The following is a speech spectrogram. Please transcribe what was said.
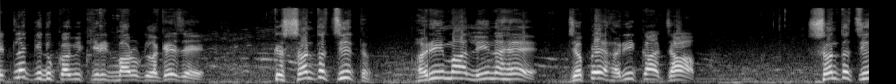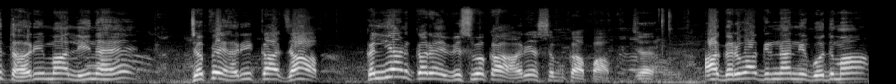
એટલે કીધું કવિ કિરીટ બારોટ લખે છે કે સંત ચિત્ત હરિમાં લીન હે જપે હરિ કા જાપ. સંત ચિત્ત હરિમાં લીન હે જપે હરિ કા જાપ. કલ્યાણ કરે વિશ્વ કા હરે સબ કા પાપ. જય આ ગરવા ગિરનારની ગોદમાં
